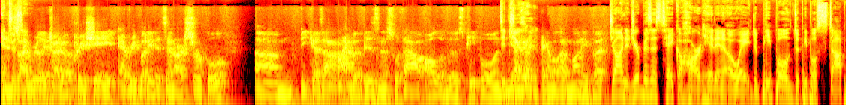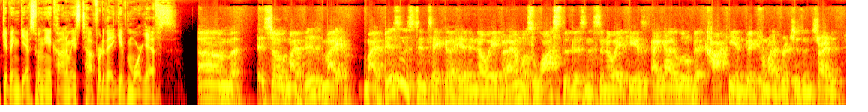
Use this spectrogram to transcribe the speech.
And so I really try to appreciate everybody that's in our circle um, because I don't have a business without all of those people. And Did yes, you- I pay them a lot of money, but John, did your business take a hard hit in 08? Do people do people stop giving gifts when the economy is tough, or do they give more gifts? Um, so my my my business didn't take a hit in 08, but I almost lost the business in 08 because I got a little bit cocky and big for my britches and started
